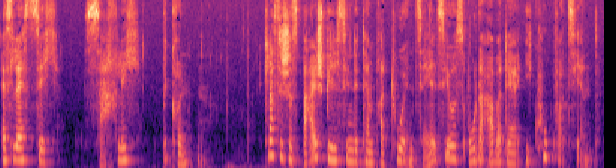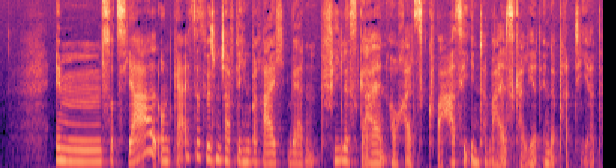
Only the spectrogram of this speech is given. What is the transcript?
Es lässt sich sachlich begründen. Klassisches Beispiel sind die Temperatur in Celsius oder aber der IQ-Quotient. Im sozial- und geisteswissenschaftlichen Bereich werden viele Skalen auch als quasi intervallskaliert interpretiert.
